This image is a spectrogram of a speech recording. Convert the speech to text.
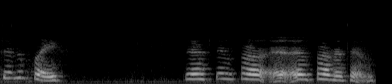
to the place just in front, in front of him.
